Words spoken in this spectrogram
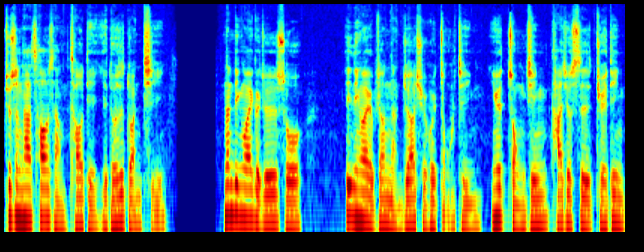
就算它超涨超跌，也都是短期。那另外一个就是说，另外一个比较难，就要学会总经，因为总经它就是决定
